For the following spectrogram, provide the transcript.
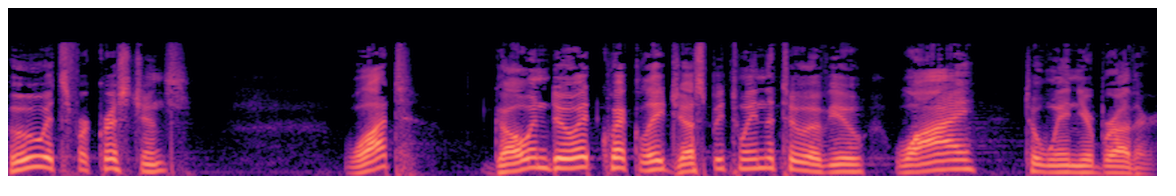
Who, it's for Christians. What, go and do it quickly, just between the two of you. Why, to win your brother.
